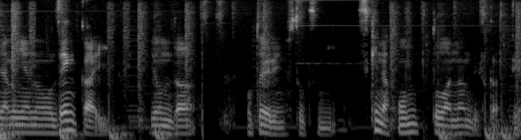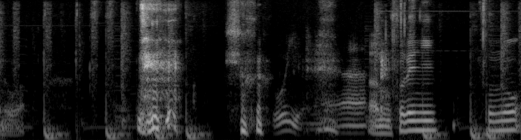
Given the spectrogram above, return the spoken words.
ちなみにあの前回読んだお便りの一つに好きなフォントは何ですかっていうのがすごいよね。あのそれにその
